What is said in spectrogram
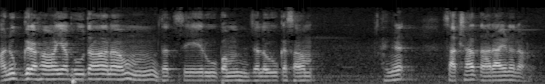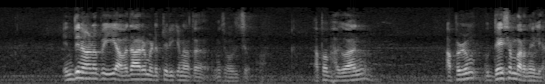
അനുഗ്രഹായ ഭൂതാനാം ദത്സേ രൂപം ജലൗകസാം. അങ്ങ് സാക്ഷാത് നാരായണനാണ്. എന്തിനാണ് ഇപ്പൊ ഈ അവതാരം എടുത്തിരിക്കുന്നത് എന്ന് ചോദിച്ചു. അപ്പൊ ഭഗവാൻ അപ്പോഴും ഉദ്ദേശം പറഞ്ഞില്ല.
